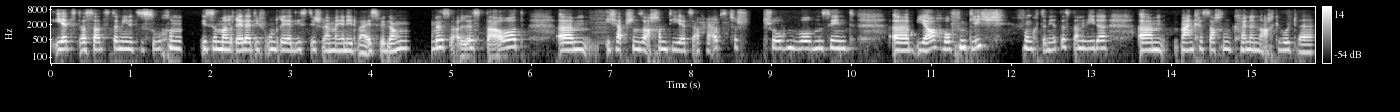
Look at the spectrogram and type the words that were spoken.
jetzt Ersatztermine zu suchen, ist einmal relativ unrealistisch, wenn man ja nicht weiß, wie lange das alles dauert. Ähm, ich habe schon Sachen, die jetzt auf Herbst verschoben worden sind. Äh, ja, hoffentlich funktioniert das dann wieder. Ähm, manche Sachen können nachgeholt werden.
